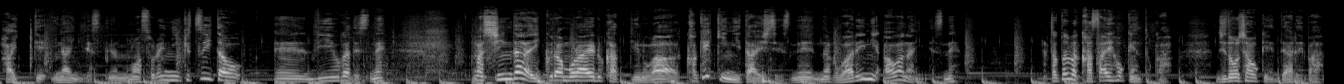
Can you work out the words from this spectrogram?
入っていないんですけどまあそれに行き着いた、えー、理由がですねまあ、死んだらいくらもらえるかっていうのが掛け金に対してですねなんか割に合わないんですね。例えば火災保険とか自動車保険であれば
